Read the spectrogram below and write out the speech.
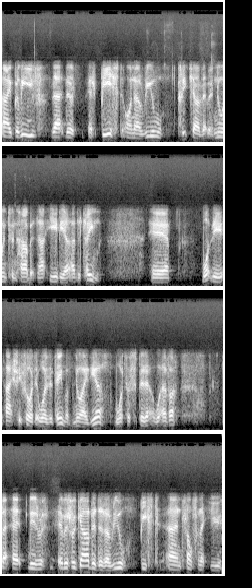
I believe that it's based on a real creature that was known to inhabit that area at the time. Uh, what they actually thought it was at the time, I've no idea, water spirit or whatever. But it, it was regarded as a real beast and something that you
